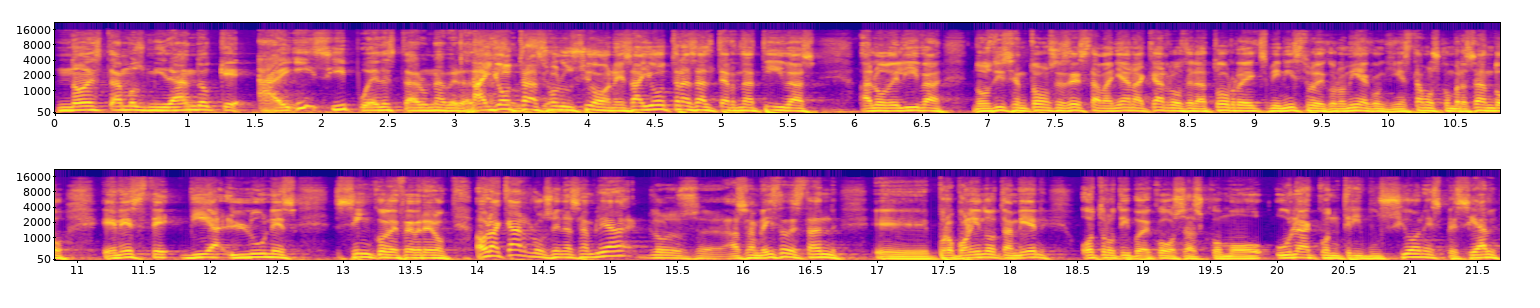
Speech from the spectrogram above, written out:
no estamos mirando que ahí sí puede estar una verdad. Hay otras soluciones, hay otras alternativas a lo del IVA. Nos dice entonces esta mañana Carlos de la Torre, ex ministro de Economía, con quien estamos conversando en este día lunes 5 de febrero. Ahora, Carlos, en la Asamblea, los eh, asambleístas están eh, proponiendo también otro tipo de cosas, como una contribución especial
